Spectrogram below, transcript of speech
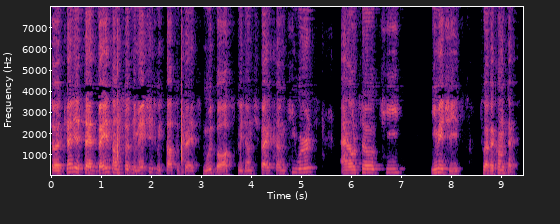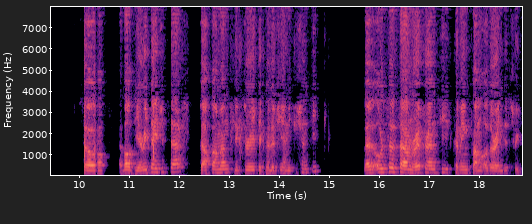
So as Claudia said, based on those images, we start to create mood boards to identify some keywords and also key images to have a context. So about the heritage itself, performance, luxury, technology, and efficiency, but also some references coming from other industries,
